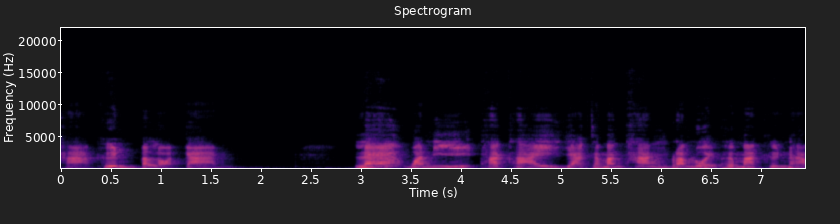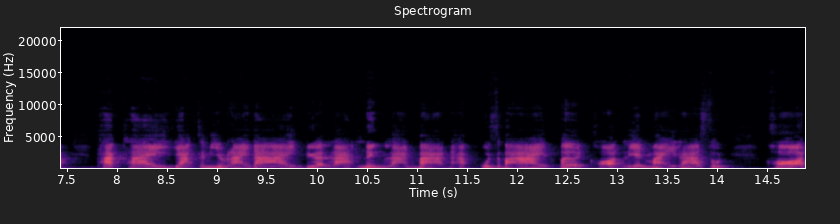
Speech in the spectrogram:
ขาขึ้นตลอดกาลและวันนี้ถ้าใครอยากจะมั่งคั่งร่ำรวยเพิ่มมากขึ้นนะครับ ถ้าใครอยากจะมีรายได้เดือนละ 1 ล้านบาทนะครับครูสบายเปิดคอร์สเรียนใหม่ล่าสุด คอร์ส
